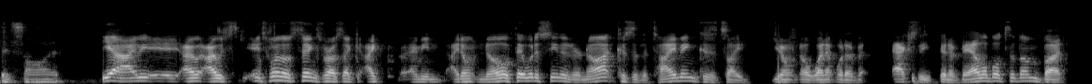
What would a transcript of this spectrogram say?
they saw it. Yeah, I mean, I, I was. It's one of those things where I was like, I, I mean, I don't know if they would have seen it or not because of the timing. Because it's like you don't know when it would have actually been available to them, but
